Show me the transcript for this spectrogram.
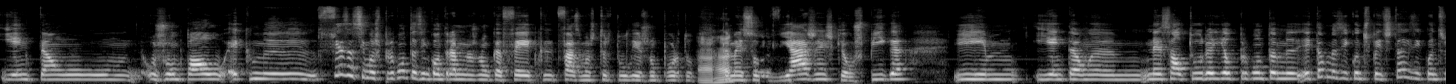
E então o, o, João Paulo é que me fez assim umas perguntas. Encontramos-nos num café que faz umas tertúlias no Porto também sobre viagens, que é o Espiga. E, e então, hum, nessa altura, ele pergunta-me: então, mas e quantos países tens? E, quantos...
